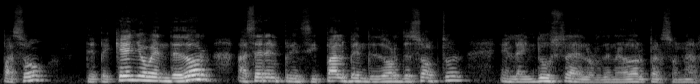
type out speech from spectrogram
pasó de pequeño vendedor a ser el principal vendedor de software en la industria del ordenador personal.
